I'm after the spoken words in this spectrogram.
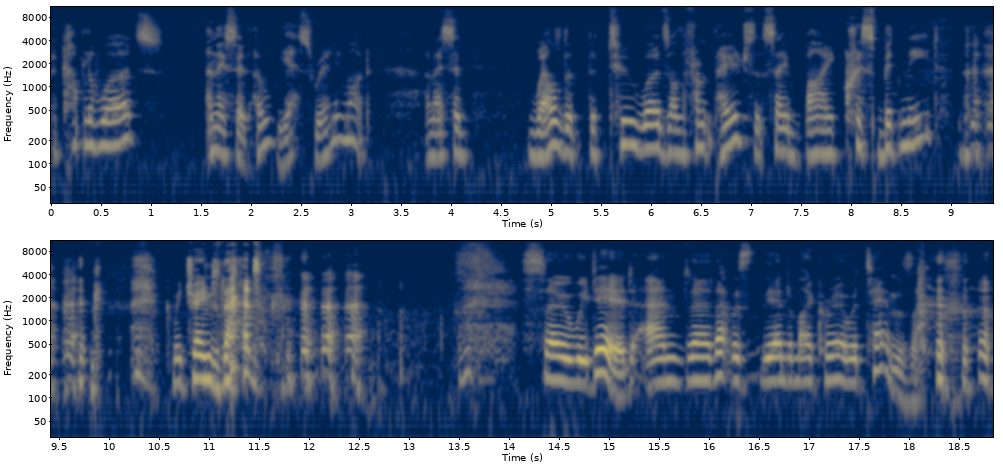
a couple of words." And they said, "Oh yes, really? What?" And I said, "Well, the the two words on the front page that say by Chris Bidmead. Can we change that?" so we did, and uh, that was the end of my career with Thames.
